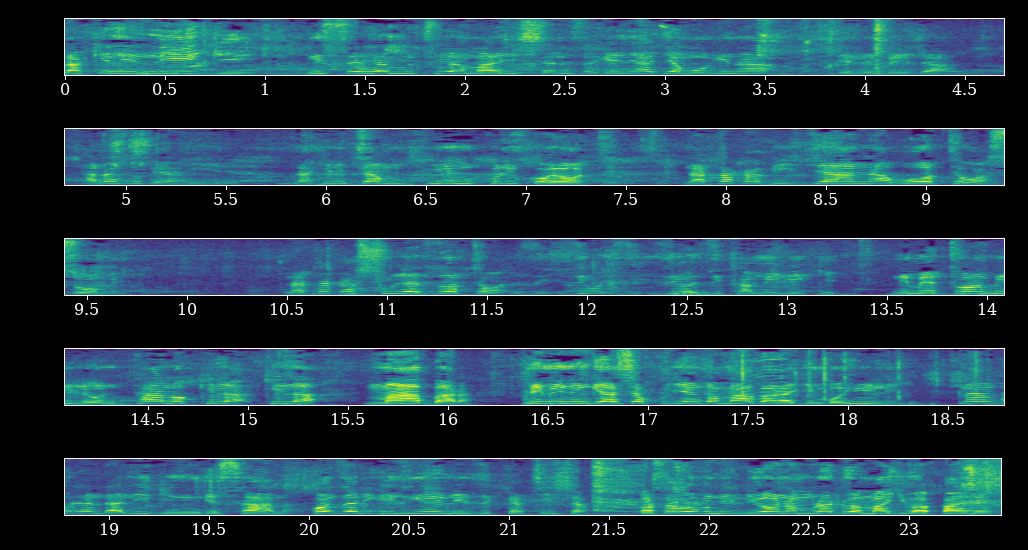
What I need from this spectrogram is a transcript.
lakini ligi ni sehemu tu ya maisha ni haja mwingina gelimbida halafu hile lakini cha muhimu kuliko yote nataka vijana wote wasome nataka shule zote ziwe zi- zi, zi- ziwe zikamilike. Nimetoa milioni tano kila kila maabara. Mimi ningeacha kujenga maabara jimbo hili na ngotenda ligi nyingi sana. Kwanza ligi zingine nilizikatisha kwa sababu niliona mradi wa maji wa pale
